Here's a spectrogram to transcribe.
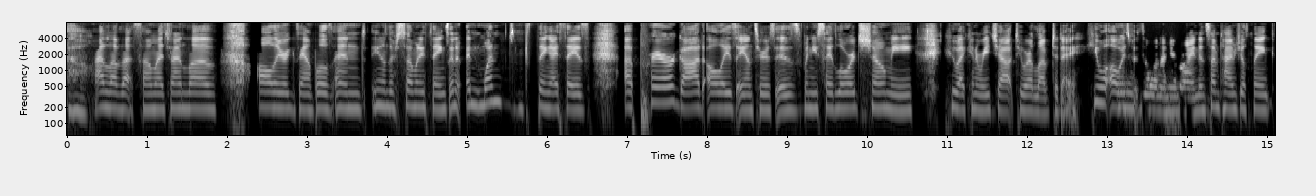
Oh, I love that so much. And I love all your examples. And, you know, there's so many things. And, and one thing I say is a prayer God always answers is when you say, Lord, show me who I can reach out to or love today. He will always mm-hmm. put someone on your mind. And sometimes you'll think,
